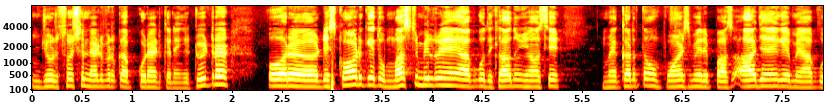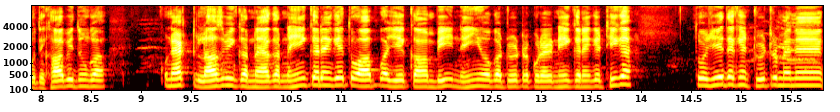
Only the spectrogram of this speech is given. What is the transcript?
जो सोशल नेटवर्क आप कनेक्ट करेंगे। ट्विटर और डिस्कॉर्ड के तो मस्ट मिल रहे हैं। आपको दिखा दूँ यहाँ से। मैं करता हूँ पॉइंट्स मेरे पास आ जाएँगे। मैं आपको दिखा भी दूँगा। कनेक्ट लाजमी करना है। अगर नहीं करेंगे तो आपका ये काम भी नहीं होगा। ट्विटर कनेक्ट नहीं करेंगे। ठीक है? तो ये देखें ट्विटर मैंने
